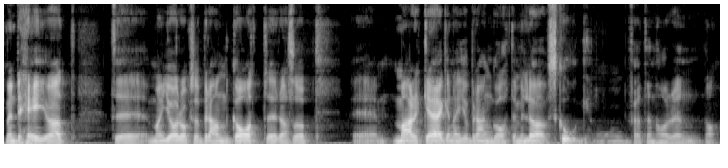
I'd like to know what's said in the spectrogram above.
men det är ju att man gör också brandgator, alltså markägarna gör brandgator med lövskog. Mm. För att den har en, ja,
